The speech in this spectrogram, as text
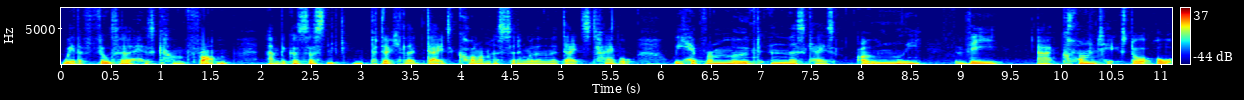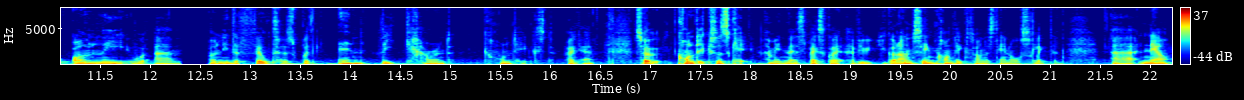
where the filter has come from um, because this particular date column is sitting within the dates table. We have removed in this case only the uh, context or, or only um, only the filters within the current context. Okay, so context is key. I mean, that's basically if you you got to understand context to understand all selected. Uh, now,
